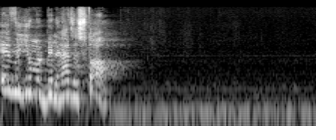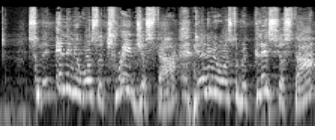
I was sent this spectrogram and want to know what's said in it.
Every human being has a star. So the enemy wants to trade your star. The enemy wants to replace your star.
